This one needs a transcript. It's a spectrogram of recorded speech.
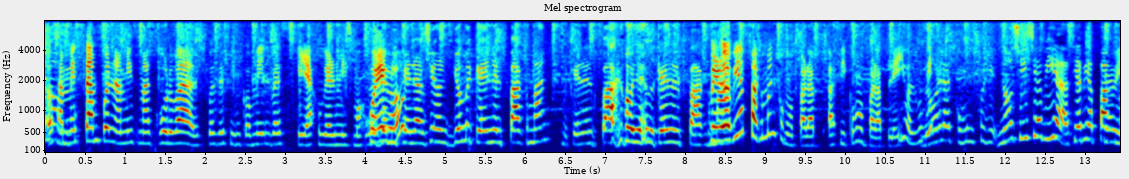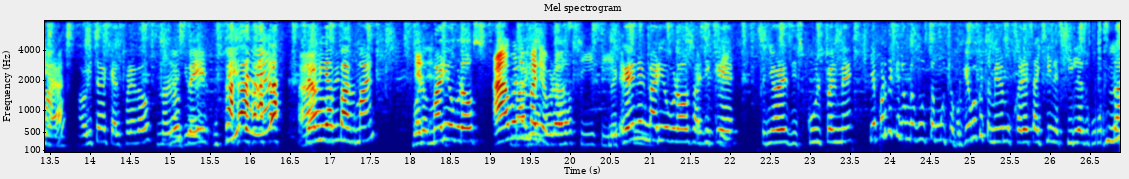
no. o sea, me estampo en la misma curva después de cinco mil veces que ya jugué el mismo Los de juego. mi generación, yo me quedé en el Pac-Man, me quedé en el Pac, oye, me quedé en el Pac-Man. Pero había Pac-Man como para, así como para Play o algo así. No, era como un juego. No, sí, sí había, sí había Pac-Man. Ahorita que Alfredo. No lo ayude. sé. ¿Sí Ah, había bueno. Pac-Man. Bueno, El- Mario Bros. Ah, bueno, Mario Bros, sí, sí. Me quedé en el Mario Bros, así que, señores, discúlpenme. Y aparte que no me gusta mucho, porque yo veo que también a mujeres hay quienes sí les gusta,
